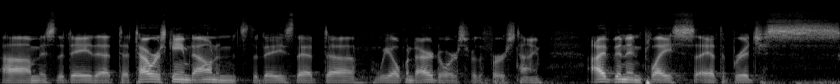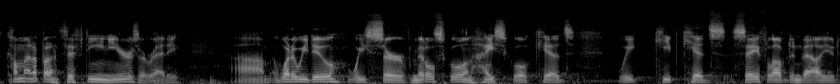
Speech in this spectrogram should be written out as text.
um, is the day that uh, towers came down, and it's the days that uh, we opened our doors for the first time. I've been in place at the bridge coming up on 15 years already. Um, what do we do? We serve middle school and high school kids. We keep kids safe, loved, and valued.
